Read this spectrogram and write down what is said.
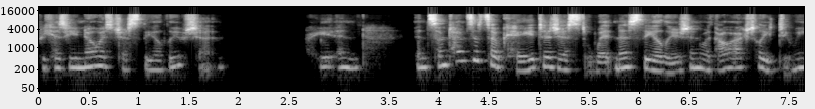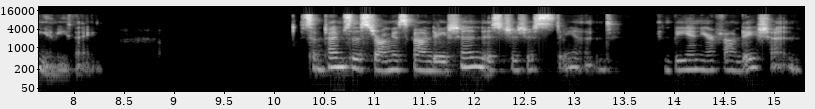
because you know it's just the illusion right? And and sometimes it's okay to just witness the illusion without actually doing anything. Sometimes the strongest foundation is to just stand and be in your foundation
